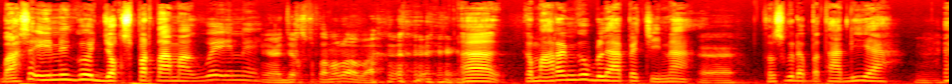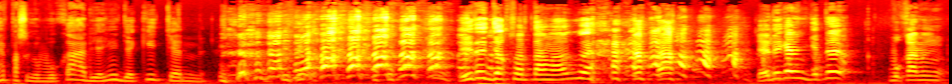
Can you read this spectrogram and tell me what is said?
bahasa ini gue jokes pertama gue ini. Ya jokes pertama lu apa? Eh, kemarin gue beli HP Cina. Eh, Terus gue dapet hadiah. Hmm. Eh pas gue buka hadiahnya Jackie Chan. itu jokes pertama gue. Jadi kan kita bukan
